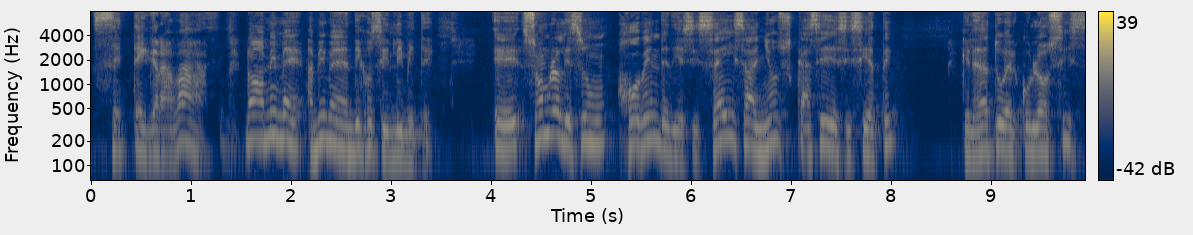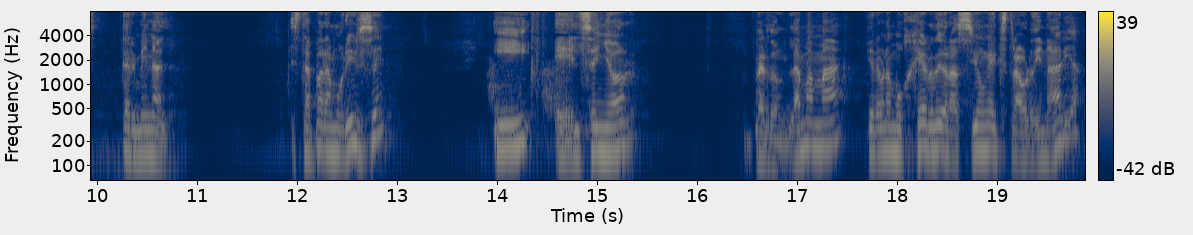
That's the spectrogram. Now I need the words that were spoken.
se te grababa. No, a mí me, a mí me dijo sin límite. Eh, es un joven de 16 años, casi 17, que le da tuberculosis terminal está para morirse y el Señor, perdón, la mamá, que era una mujer de oración extraordinaria,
